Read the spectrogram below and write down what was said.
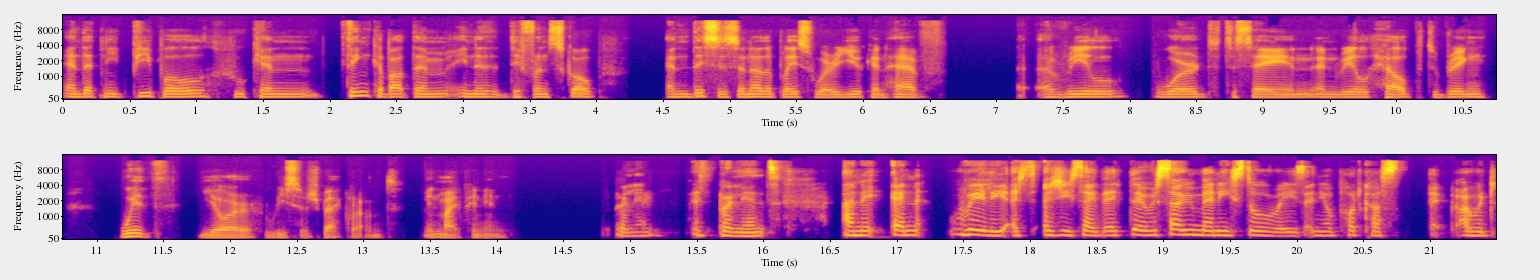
and that need people who can think about them in a different scope and this is another place where you can have a- real word to say and, and real help to bring with your research background in my opinion Brilliant. It's brilliant. And it, and really, as, as you say, there, there are so many stories and your podcast, I would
